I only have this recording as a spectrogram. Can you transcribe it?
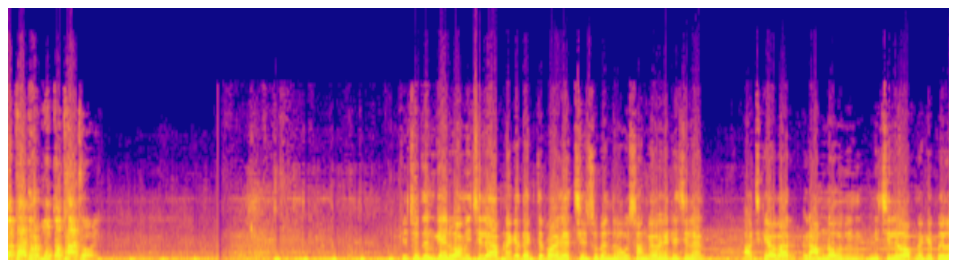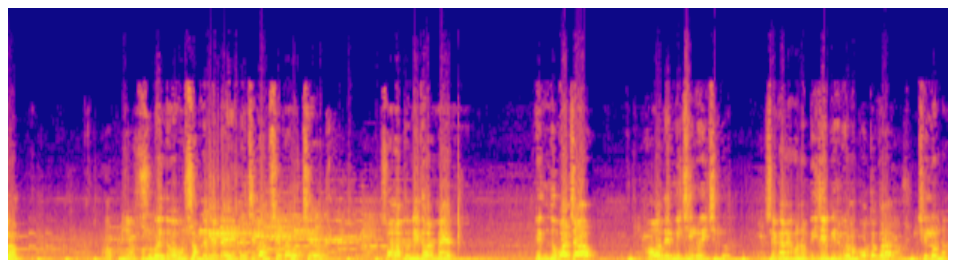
যথা ধর্ম তথা জয়। কিছুদিন গেরুয়া মিছিলে আপনাকে দেখতে পাওয়া যাচ্ছে। শুভেন্দুবাবুর সঙ্গেও হেঁটেছিলেন। আজকে আবার রামনবমী মিছিলেও আপনাকে পেলাম। আপনি এখন শুভেন্দুবাবুর সঙ্গে যেটা হেঁটেছিলাম সেটা হচ্ছে সনাতনী ধর্মের হিন্দু বাঁচাও আমাদের মিছিল হয়েছিল সেখানে কোনো বিজেপির কোনো পতাকা ছিল না।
